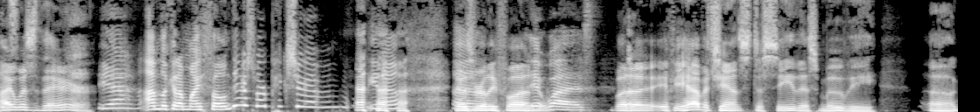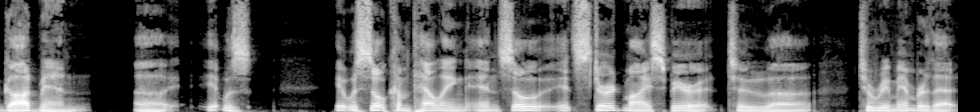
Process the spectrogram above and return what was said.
I was there. Yeah, I'm looking on my phone. There's our picture of him. You know, It was really fun. it was. But uh, if you have a chance to see this movie, uh, Godman, uh, it was it was so compelling and so it stirred my spirit to uh, to remember that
